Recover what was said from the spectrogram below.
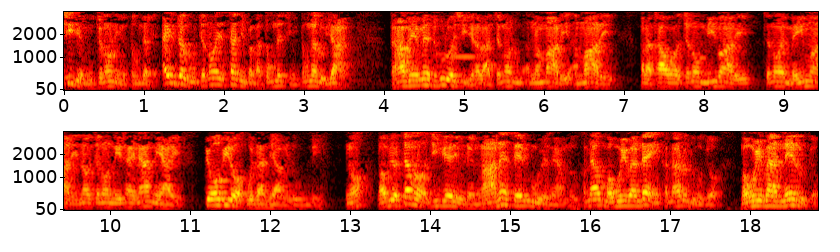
ရှိတယ်လို့ကျွန်တော်အနေနဲ့သုံးသပ်တယ်အဲ့ဒီအတွက်ကိုကျွန်တော်ရဲ့စัจจิဘက်ကသုံးသပ်ချင်သုံးသပ်လို့ရတယ် ဒါပေမဲ့တခုတော့ရှိတယ်ဟလာကျွန်တော်အနမတွေအမတွေဟလာထားပါကျွန်တော်မိဘတွေကျွန်တော်ရဲ့မိန်းမတွေနောက်ကျွန်တော်နေထိုင်တဲ့နေရာတွေပြောပြီးတော့ဝေဖန်ကြရမလို့ဘူးလေ နော်နောက်ပြီးတော့တက်မတော်အကြီးအကဲတွေကိုလည်းငါနဲ့ဆဲပြီးဝေဖန်ကြရမလို့ခင်ဗျားမဝေဖန်တဲ့ရင်ခင်ဗျားတို့လူကိုပြောမဝေဖန်နဲ့လို့ပြော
